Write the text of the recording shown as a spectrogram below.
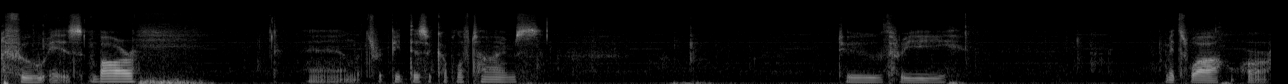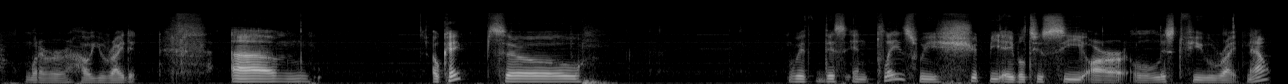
Foo is bar. And let's repeat this a couple of times two three mitzvah or whatever how you write it um, okay so with this in place we should be able to see our list view right now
